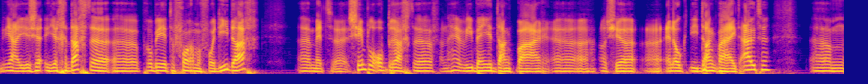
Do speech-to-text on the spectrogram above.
ja, je, je gedachten probeert te vormen voor die dag... Met simpele opdrachten van hè, wie ben je dankbaar als je, en ook die dankbaarheid uiten. Ehm,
